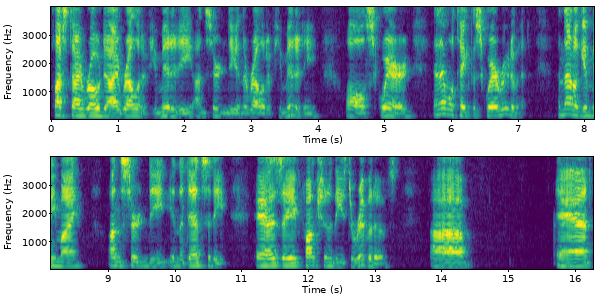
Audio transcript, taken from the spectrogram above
plus di rho di relative humidity, uncertainty in the relative humidity, all squared. And then we'll take the square root of it. And that'll give me my uncertainty in the density as a function of these derivatives. Uh, and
